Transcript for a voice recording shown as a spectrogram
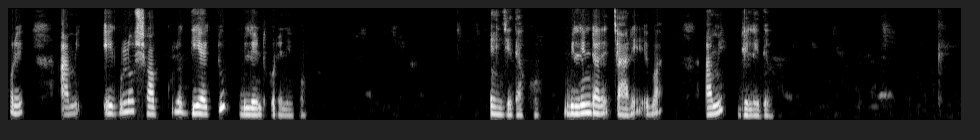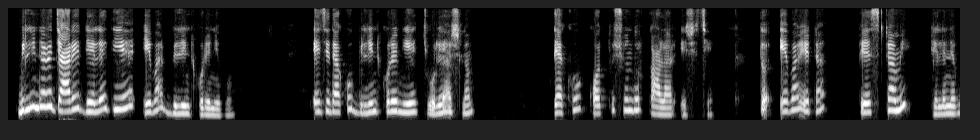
করে আমি এগুলো সবগুলো দিয়ে একটু ব্লেন্ড করে নেব। এই যে দেখো ব্লেন্ডারে চারে এবার আমি ঢেলে দেব। ব্লিন্ডারে জারে ঢেলে দিয়ে এবার ব্লিন্ড করে নেব। এই যে দেখো ব্লিন্ড করে নিয়ে চলে আসলাম। দেখো কত সুন্দর কালার এসেছে। তো এবার এটা পেস্টটা আমি ঢেলে নেব।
